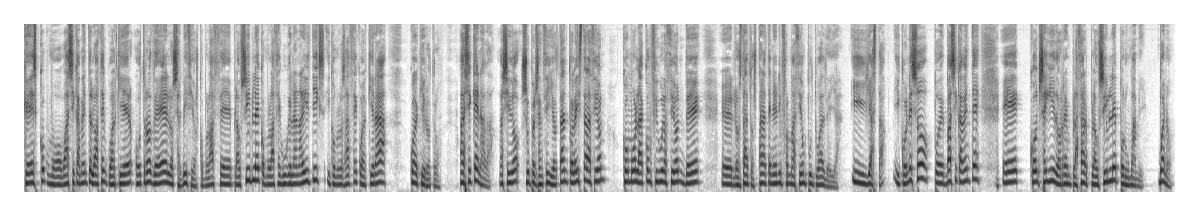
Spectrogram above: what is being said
que es como básicamente lo hacen cualquier otro de los servicios, como lo hace Plausible, como lo hace Google Analytics y como los hace cualquiera, cualquier otro. Así que nada, ha sido súper sencillo, tanto la instalación como la configuración de eh, los datos para tener información puntual de ella. Y ya está. Y con eso, pues básicamente he conseguido reemplazar Plausible por Umami. Bueno,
